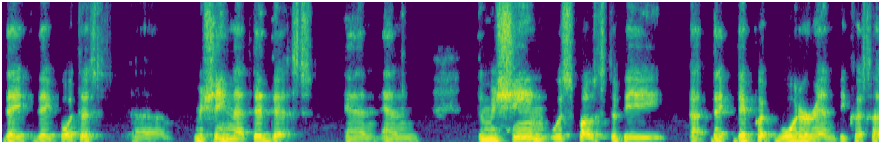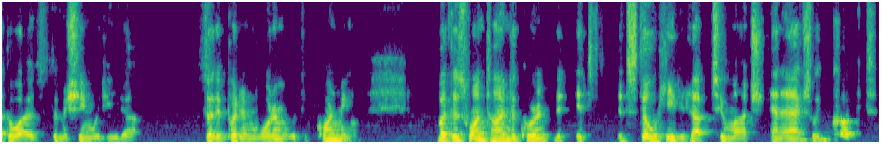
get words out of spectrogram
they they bought this uh, machine that did this, and and the machine was supposed to be uh, they, they put water in because otherwise the machine would heat up. So they put in water with the cornmeal. But this one time, the corn it's it's still heated up too much, and it actually cooked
